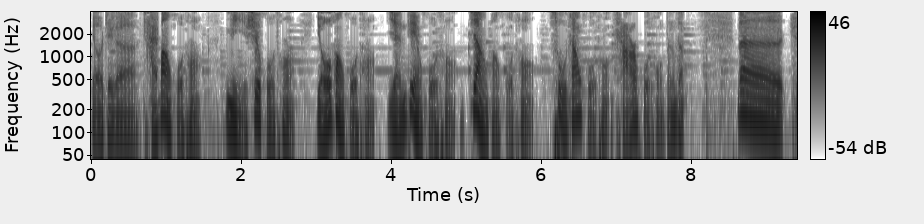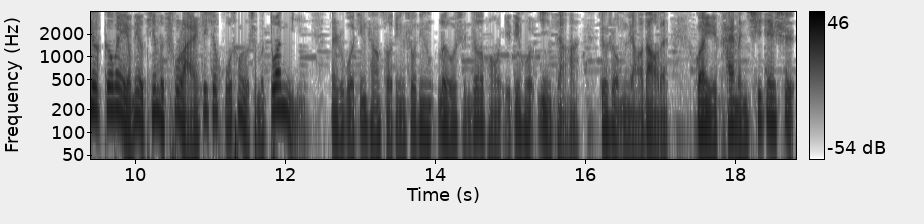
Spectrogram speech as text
有这个柴棒胡同、米市胡同、油坊胡同、盐店胡同、酱坊胡同、醋张胡同、茶儿胡同等等。那这各位有没有听得出来这些胡同有什么端倪？那如果经常锁定收听《乐游神州》的朋友，一定会有印象哈，就是我们聊到的关于开门七件事，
